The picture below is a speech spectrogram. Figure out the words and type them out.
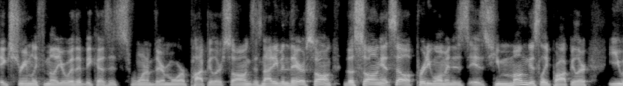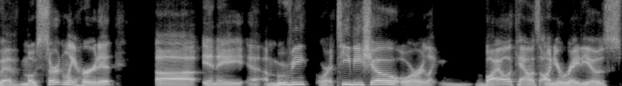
extremely familiar with it because it's one of their more popular songs. It's not even their song. The song itself, Pretty Woman, is is humongously popular. You have most certainly heard it uh in a a movie or a TV show or like by all accounts on your radios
